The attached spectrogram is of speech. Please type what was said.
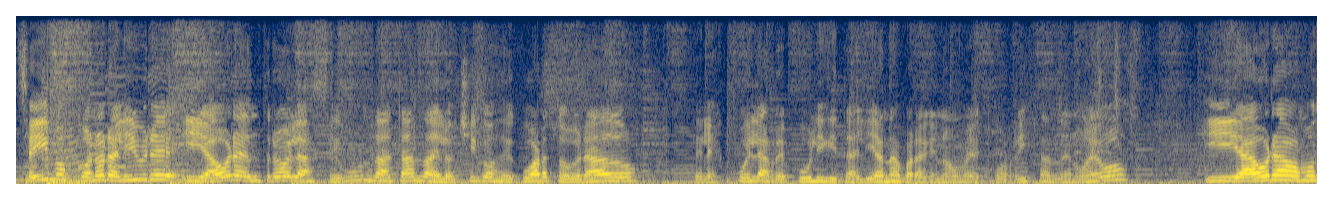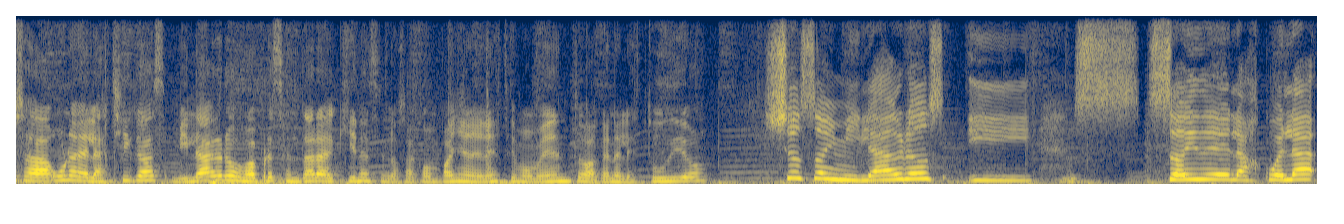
Seguimos con hora libre y ahora entró la segunda tanda de los chicos de cuarto grado de la Escuela República Italiana para que no me corrijan de nuevo. Y ahora vamos a una de las chicas, Milagros, va a presentar a quienes se nos acompañan en este momento acá en el estudio. Yo soy Milagros y soy de la Escuela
